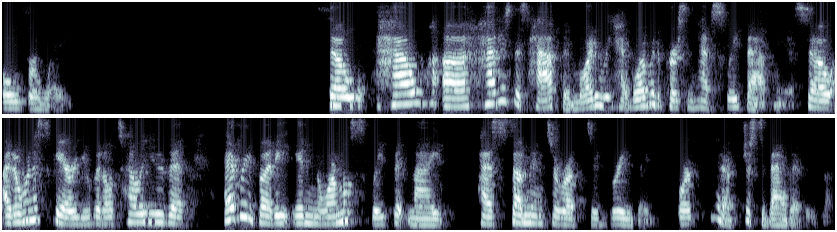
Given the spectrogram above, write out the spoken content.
overweight. So how uh, how does this happen? Why do we have? Why would a person have sleep apnea? So I don't want to scare you, but I'll tell you that everybody in normal sleep at night has some interrupted breathing, or you know, just about everybody.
